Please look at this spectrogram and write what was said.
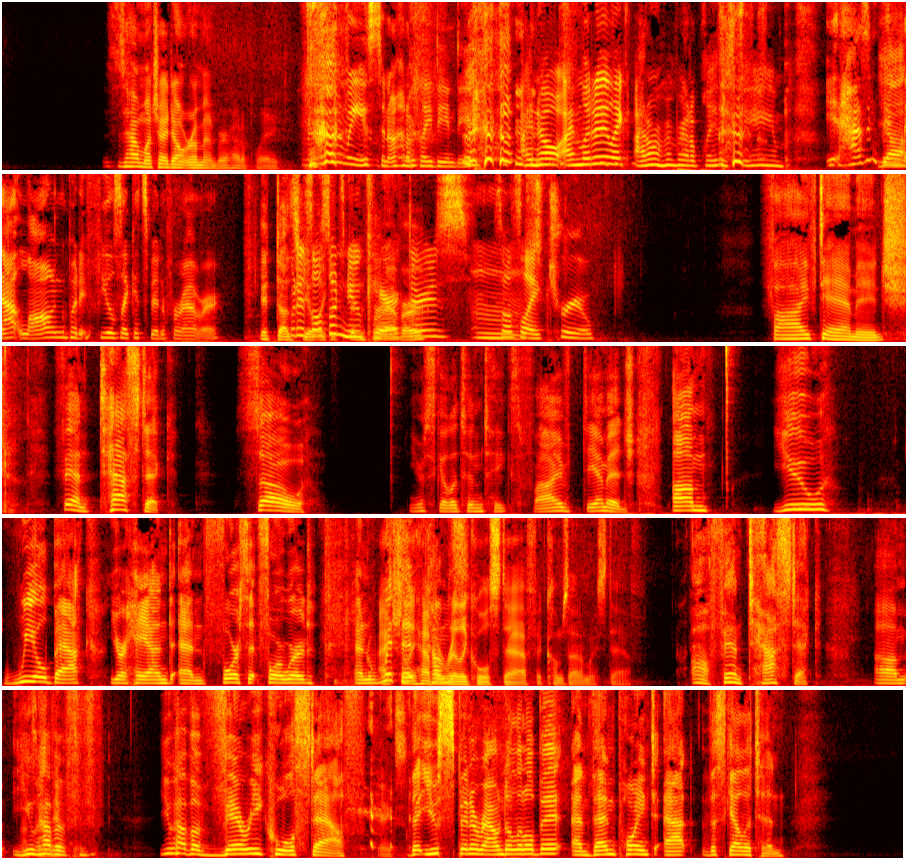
This is how much I don't remember how to play. when we used to know how to play D&D. I know. I'm literally like, I don't remember how to play this game. It hasn't been Yeah. that long, but it feels like it's been forever. It does But it's also like it's new been forever. characters. So it's like, True. Five damage. Fantastic. So, your skeleton takes five damage. Um, you wheel back your hand and force it forward, and with it, I actually it have comes a really cool staff. It comes out of my staff. oh, fantastic. Um, you That's have a you have a very cool staff Thanks. that you spin around a little bit and then point at the skeleton.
